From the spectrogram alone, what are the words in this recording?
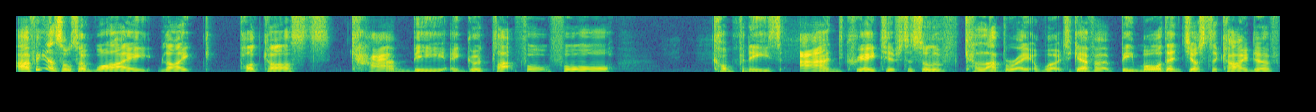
I think that's also why like podcasts can be a good platform for companies and creatives to sort of collaborate and work together be more than just a kind of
